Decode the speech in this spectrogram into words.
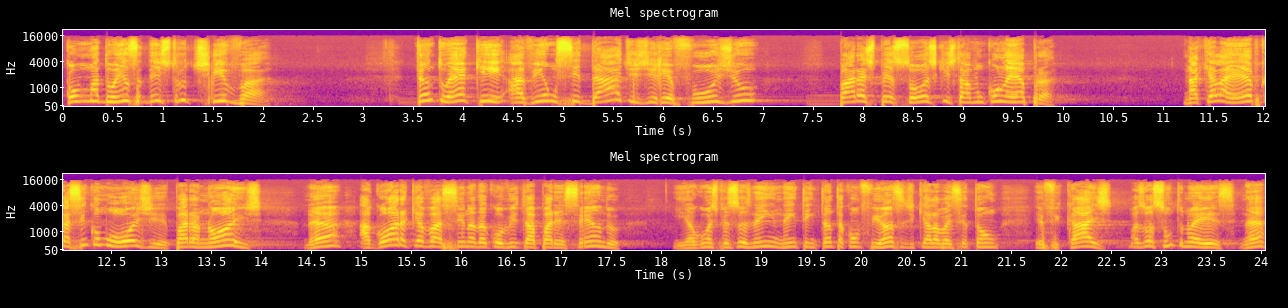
como uma doença destrutiva. Tanto é que haviam cidades de refúgio para as pessoas que estavam com lepra. Naquela época, assim como hoje, para nós, né, agora que a vacina da Covid está aparecendo, e algumas pessoas nem, nem têm tanta confiança de que ela vai ser tão eficaz, mas o assunto não é esse. Né?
